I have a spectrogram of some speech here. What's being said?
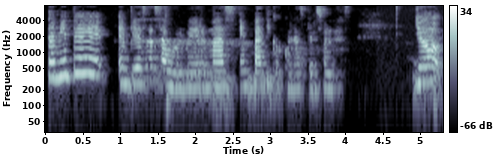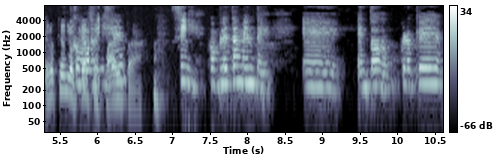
también te empiezas a volver más empático con las personas. Yo creo que es lo que hace falta. Sí, completamente. Eh, en todo. Creo que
